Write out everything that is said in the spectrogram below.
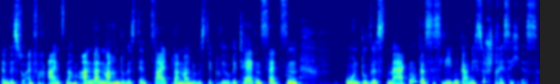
dann wirst du einfach eins nach dem anderen machen, du wirst dir einen Zeitplan machen, du wirst dir Prioritäten setzen und du wirst merken, dass das Leben gar nicht so stressig ist.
